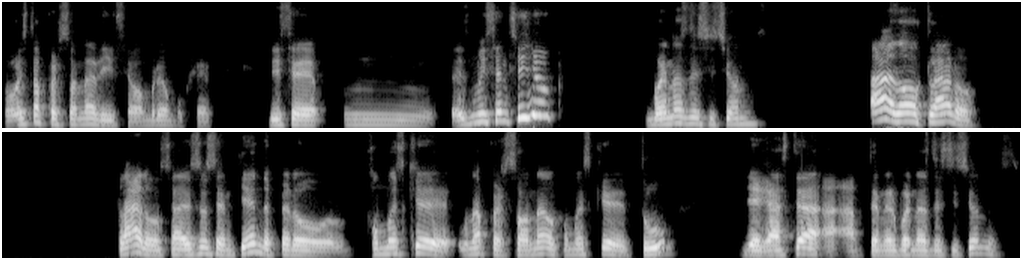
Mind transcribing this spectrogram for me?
o esta persona dice, hombre o mujer, dice, mm, es muy sencillo, buenas decisiones. Ah, no, claro, Claro, o sea, eso se entiende, pero ¿cómo es que una persona o cómo es que tú llegaste a, obtener buenas decisiones?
